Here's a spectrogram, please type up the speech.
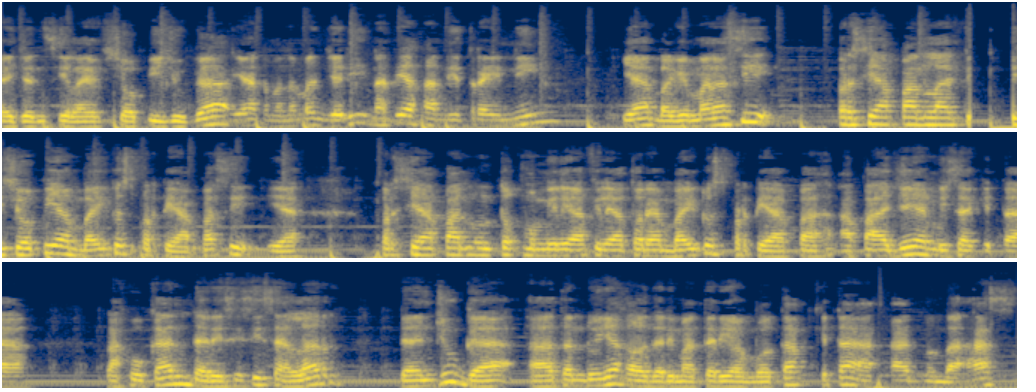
agency live Shopee juga ya teman-teman. Jadi nanti akan di training ya bagaimana sih persiapan live di Shopee yang baik itu seperti apa sih ya? Persiapan untuk memilih afiliator yang baik itu seperti apa? Apa aja yang bisa kita lakukan dari sisi seller dan juga uh, tentunya kalau dari materi Om Botak kita akan membahas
